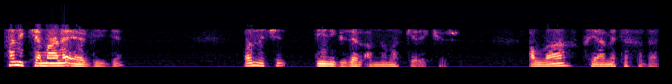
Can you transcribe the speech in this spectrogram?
Hani kemale erdiydi? Onun için dini güzel anlamak gerekiyor. Allah kıyamete kadar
